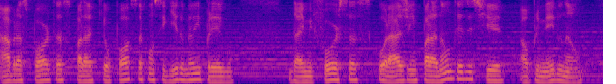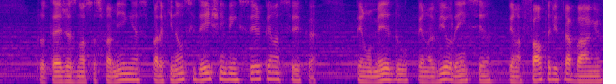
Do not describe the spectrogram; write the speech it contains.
abra as portas para que eu possa conseguir o meu emprego. Dai-me forças, coragem para não desistir ao primeiro não. Protege as nossas famílias para que não se deixem vencer pela seca, pelo medo, pela violência, pela falta de trabalho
